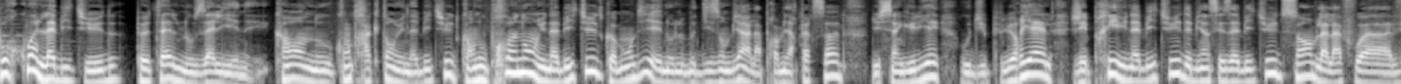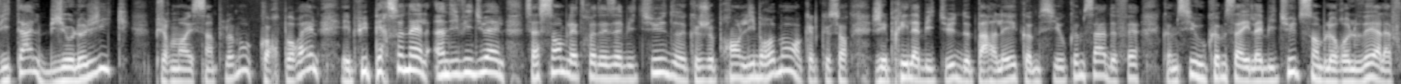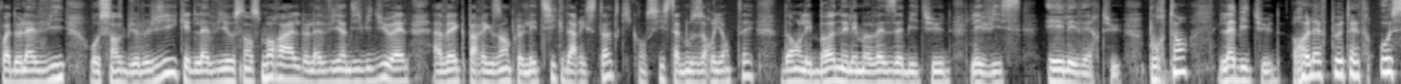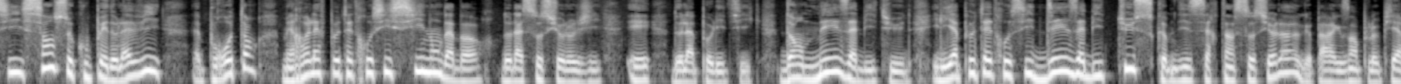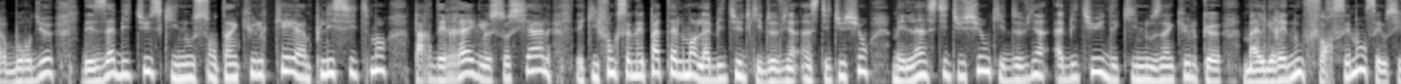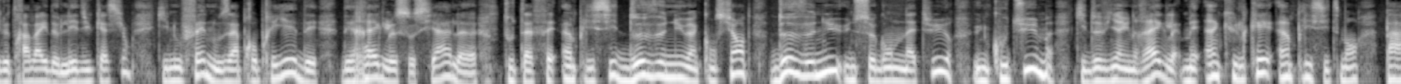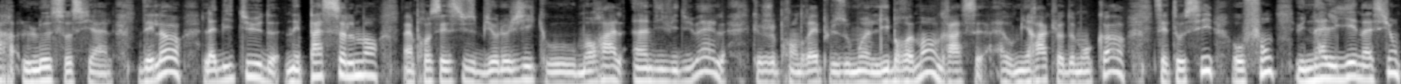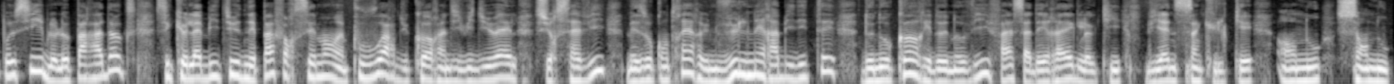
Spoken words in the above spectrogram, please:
Pourquoi l'habitude? Peut-elle nous aliéner? Quand nous contractons une habitude, quand nous prenons une habitude, comme on dit, et nous le disons bien à la première personne, du singulier ou du pluriel, j'ai pris une habitude, et eh bien ces habitudes semblent à la fois vitales, biologiques, purement et simplement, corporelles, et puis personnelles, individuelles. Ça semble être des habitudes que je prends librement, en quelque sorte. J'ai pris l'habitude de parler comme ci ou comme ça, de faire comme ci ou comme ça, et l'habitude semble relever à la fois de la vie au sens biologique, et de la vie au sens moral, vie individuelle, avec par exemple l'éthique d'Aristote qui consiste à nous orienter dans les bonnes et les mauvaises habitudes, les vices et les vertus. Pourtant, l'habitude relève peut-être aussi, sans se couper de la vie pour autant, mais relève peut-être aussi, sinon d'abord, de la sociologie et de la politique. Dans mes habitudes, il y a peut-être aussi des habitus, comme disent certains sociologues, par exemple Pierre Bourdieu, des habitus qui nous sont inculqués implicitement par des règles sociales et qui font que ce n'est pas tellement l'habitude qui devient institution, mais l'institution qui devient habitude et qui nous inculque malgré nous, forcément, c'est aussi le travail de l'éducation qui nous fait nous approprier des, des règles sociales euh, tout à fait implicites, devenues inconscientes, devenues une seconde nature, une coutume qui devient une règle, mais inculquée implicitement par le social. Dès lors, l'habitude n'est pas seulement un processus biologique ou moral individuel que je prendrai plus ou moins librement grâce au miracle de mon corps, c'est aussi, au fond, une aliénation possible. Le paradoxe, c'est que l'habitude n'est pas forcément un pouvoir du corps individuel sur sa vie, mais au contraire une vulnérabilité de nos corps et de nos vies face à des règles qui viennent s'inculquer en nous sans nous.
